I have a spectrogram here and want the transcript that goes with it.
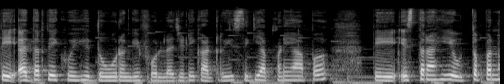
ਤੇ ਇੱਧਰ ਦੇਖੋ ਇਹ ਦੋ ਰੰਗੇ ਫੁੱਲ ਆ ਜਿਹੜੇ ਕੱਢ ਰਹੀ ਸੀਗੀ ਆਪਣੇ ਆਪ। ਤੇ ਇਸ ਤਰ੍ਹਾਂ ਹੀ ਉਤਪਨ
